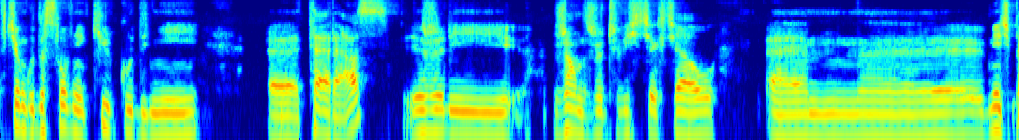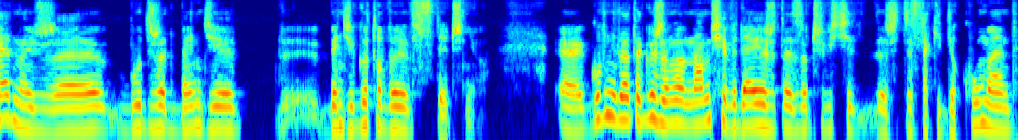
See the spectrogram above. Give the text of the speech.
w ciągu dosłownie kilku dni teraz, jeżeli rząd rzeczywiście chciał mieć pewność, że budżet będzie, będzie gotowy w styczniu. E, głównie dlatego, że no, nam się wydaje, że to jest oczywiście, że to jest taki dokument,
